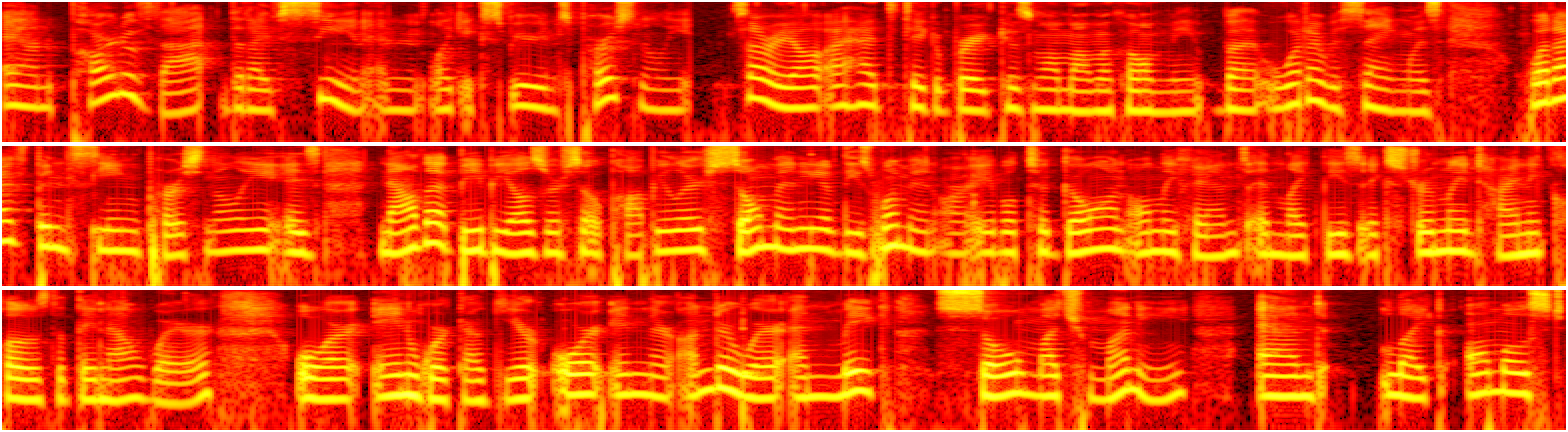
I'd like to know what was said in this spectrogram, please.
And part of that that I've seen and like experienced personally. Sorry, y'all, I had to take a break because my mama called me. But what I was saying was, what I've been seeing personally is now that BBLs are so popular, so many of these women are able to go on OnlyFans in like these extremely tiny clothes that they now wear, or in workout gear, or in their underwear, and make so much money. And like almost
